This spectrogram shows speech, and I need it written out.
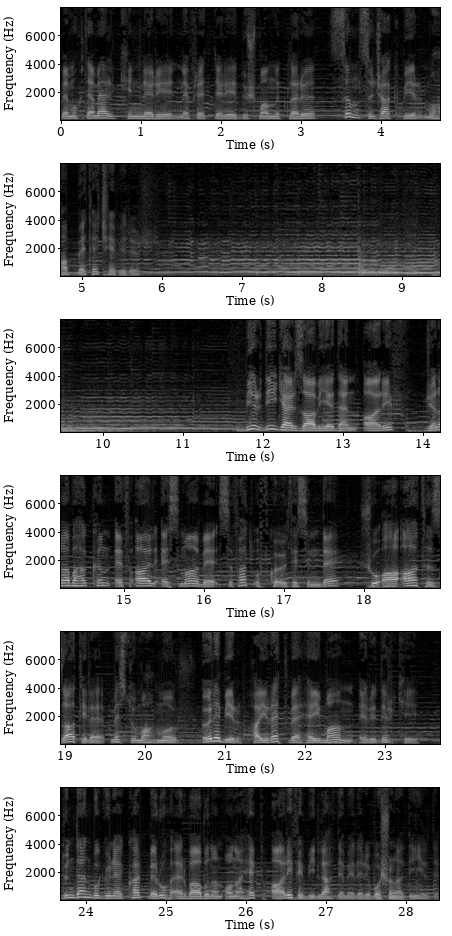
ve muhtemel kinleri, nefretleri, düşmanlıkları sımsıcak bir muhabbete çevirir. Bir diğer zaviyeden Arif, Cenab-ı Hakk'ın efal, esma ve sıfat ufku ötesinde şu aat-ı zat ile mestu mahmur, öyle bir hayret ve heyman eridir ki, dünden bugüne kalp ve ruh erbabının ona hep arifi billah demeleri boşuna değildir.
